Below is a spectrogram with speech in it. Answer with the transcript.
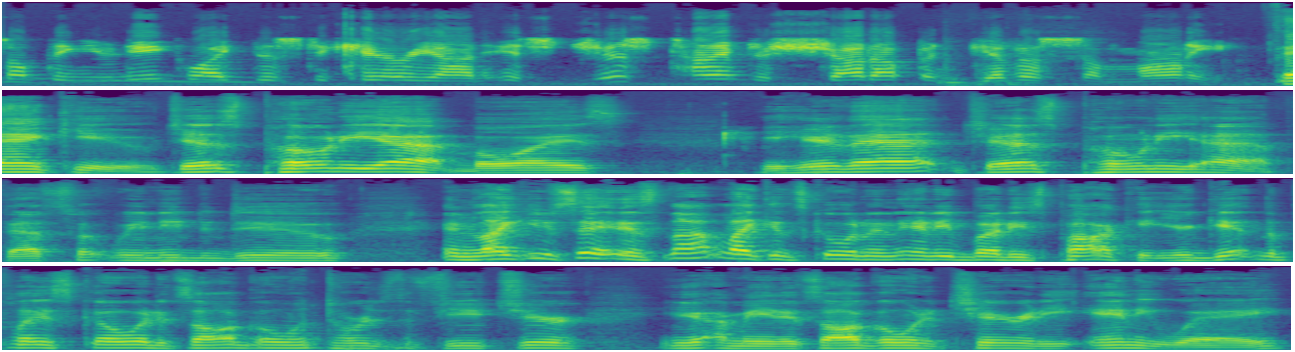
something unique like this to carry on, it's just time to shut up and give us some money. Thank you. Just pony up, boys. You hear that? Just pony up. That's what we need to do. And like you say, it's not like it's going in anybody's pocket. You're getting the place going. It's all going towards the future. Yeah, I mean, it's all going to charity anyway,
